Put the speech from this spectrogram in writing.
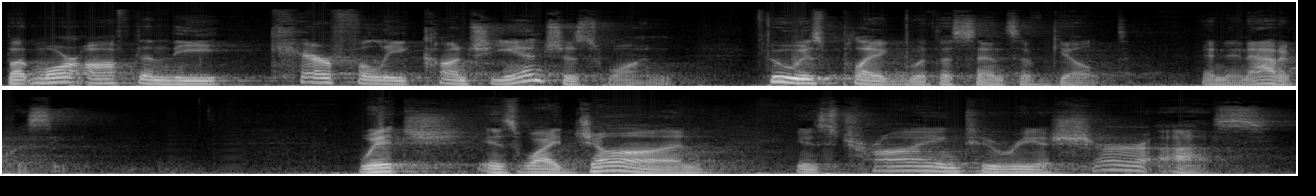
but more often the carefully conscientious one who is plagued with a sense of guilt and inadequacy. Which is why John is trying to reassure us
